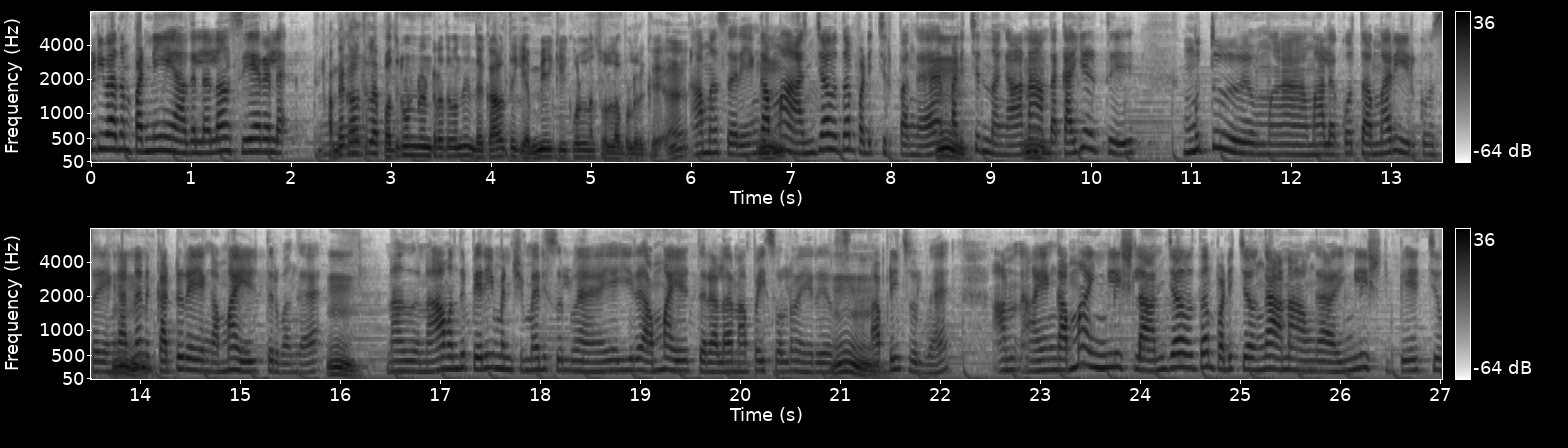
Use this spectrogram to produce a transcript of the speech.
பிடிவாதம் பண்ணி அதிலெல்லாம் சேரலை. அந்த காலத்தில் பதினொன்றுன்றது வந்து இந்த காலத்துக்கு எம்ஏக்கு ஈக்குவல்னு சொல்ல போல இருக்கு. ஆ? ஆமாம் சார் எங்கள் அம்மா அஞ்சாவது தான் படிச்சிருப்பாங்க படிச்சிருந்தாங்க. ஆனால் அந்த கையெழுத்து முத்து மாலை கொத்தா மாதிரி இருக்கும் சார். எங்கள் அண்ணனுக்கு கட்டுரை எங்கள் அம்மா எழுத்துருவாங்க நான் நான் வந்து பெரிய மனுஷி மாதிரி சொல்லுவேன் "ஏய், இரு அம்மா எழுத்துறாளா நான் போய் சொல்கிறேன் இரு அப்படின்னு சொல்லுவேன். எங்கள் அம்மா இங்கிலீஷில் அஞ்சாவது தான் படித்தவங்க ஆனால் அவங்க இங்கிலீஷ் பேச்சோ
